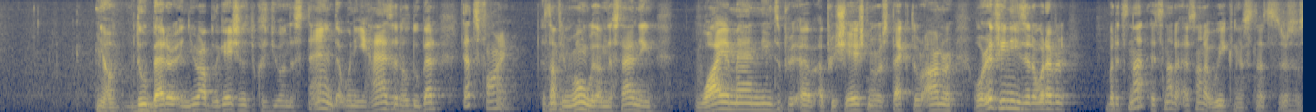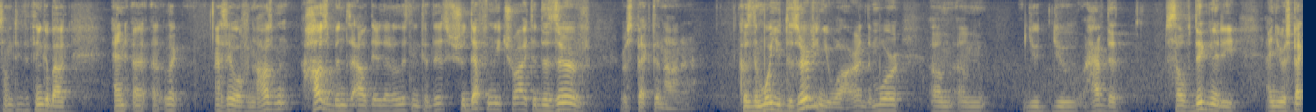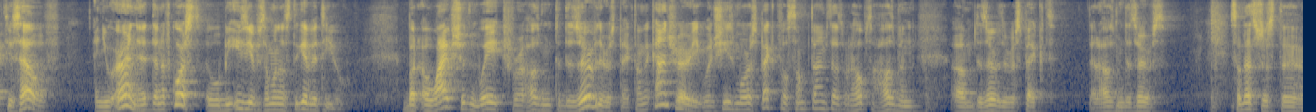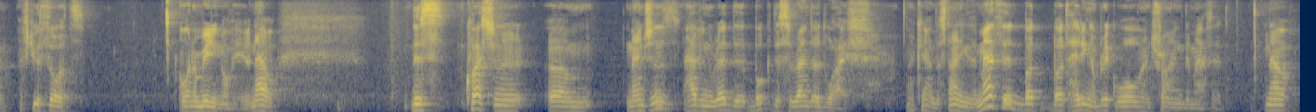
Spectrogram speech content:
you know, do better in your obligations because you understand that when he has it, he'll do better. That's fine. There's nothing wrong with understanding why a man needs uh, appreciation or respect or honor, or if he needs it or whatever but it's not. It's not. A, it's not a weakness. That's just something to think about. And uh, uh, like I say often, husband, husbands out there that are listening to this should definitely try to deserve respect and honor, because the more you deserving you are, and the more um, um, you you have that self dignity and you respect yourself and you earn it, then of course it will be easier for someone else to give it to you. But a wife shouldn't wait for a husband to deserve the respect. On the contrary, when she's more respectful, sometimes that's what helps a husband um, deserve the respect that a husband deserves. So that's just a, a few thoughts what I'm reading over here. Now, this questioner um, mentions having read the book The Surrendered Wife. Okay, understanding the method, but, but hitting a brick wall when trying the method. Now,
